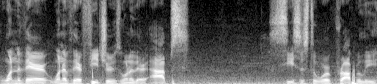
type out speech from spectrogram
one of their one of their features, one of their apps ceases to work properly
